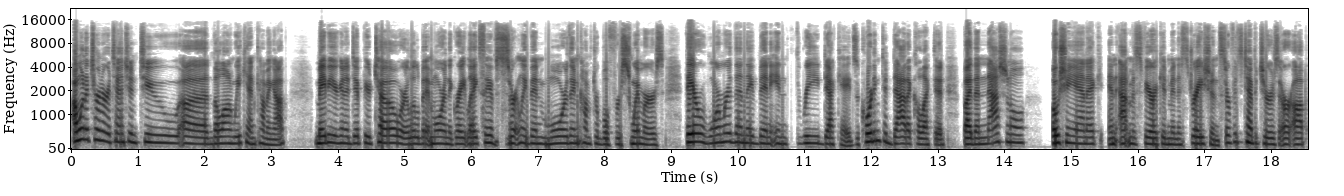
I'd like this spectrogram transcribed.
I want to turn our attention to uh, the long weekend coming up. Maybe you're going to dip your toe or a little bit more in the Great Lakes. They have certainly been more than comfortable for swimmers. They are warmer than they've been in three decades, according to data collected by the National Oceanic and Atmospheric Administration. Surface temperatures are up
